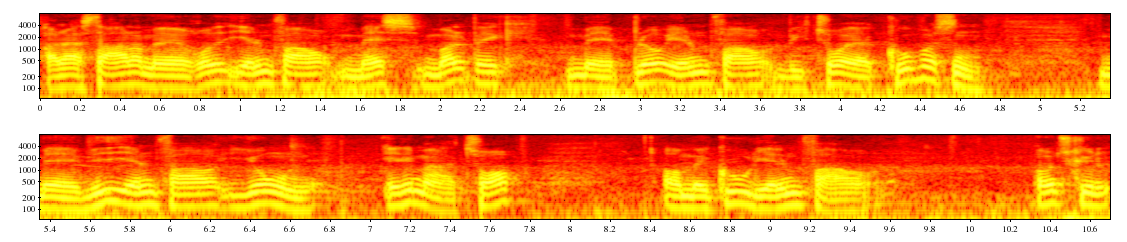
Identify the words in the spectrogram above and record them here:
Og der starter med rød hjelmfarve Mads Molbæk, med blå hjelmfarve Victoria Kubersen, med hvid hjelmfarve Jon Elimar Torp, og med gul hjelmfarve, undskyld,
